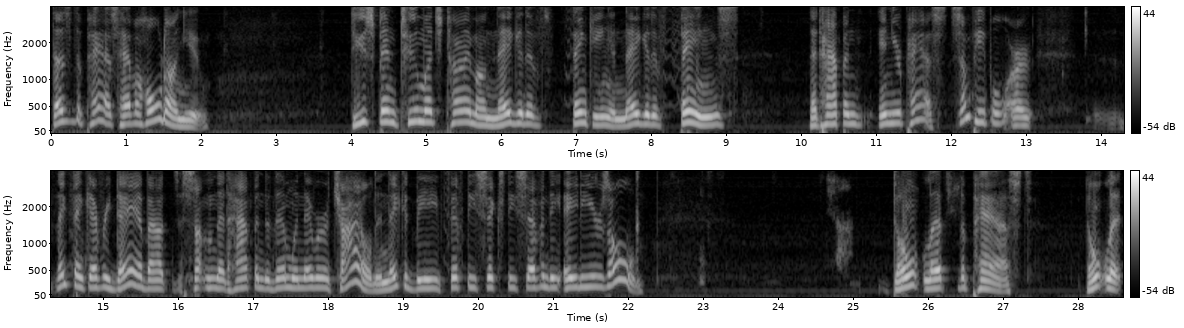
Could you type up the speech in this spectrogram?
does the past have a hold on you? Do you spend too much time on negative thinking and negative things that happened in your past? Some people are they think every day about something that happened to them when they were a child and they could be 50, 60, 70, 80 years old. Don't let the past, don't let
